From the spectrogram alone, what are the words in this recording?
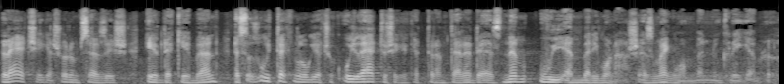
lehetséges örömszerzés érdekében, ez az új technológia csak új lehetőségeket teremt erre, de ez nem új emberi vonás, ez megvan bennünk régebről.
